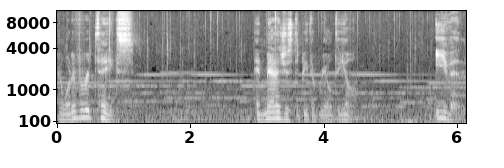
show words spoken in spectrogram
and whatever it takes, it manages to be the real deal. Even.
